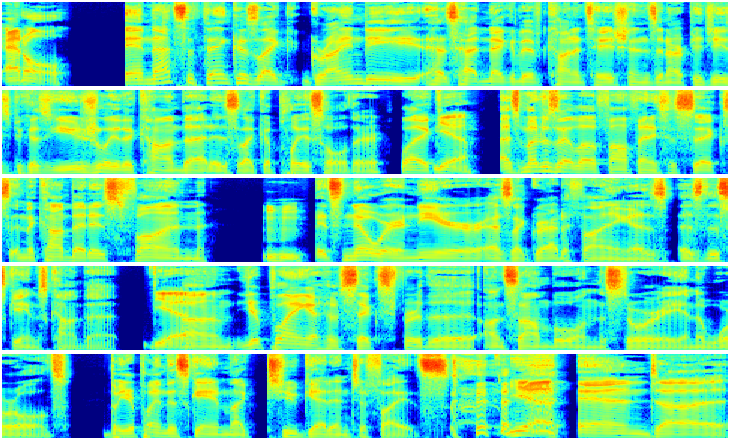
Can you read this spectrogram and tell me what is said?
at all. and that's the thing because like grindy has had negative connotations in RPGs because usually the combat is like a placeholder. Like Yeah. as much as I love Final Fantasy VI and the combat is fun, hmm it's nowhere near as like gratifying as as this game's combat. Yeah. Um, you're playing FF6 for the ensemble and the story and the world, but you're playing this game like to get into fights. Yeah. and uh,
